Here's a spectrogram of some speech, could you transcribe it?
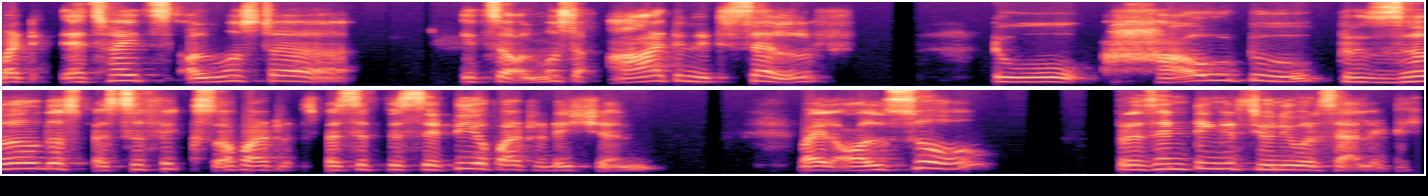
but that's why it's almost a it's almost art in itself to how to preserve the specifics of our specificity of our tradition while also presenting its universality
